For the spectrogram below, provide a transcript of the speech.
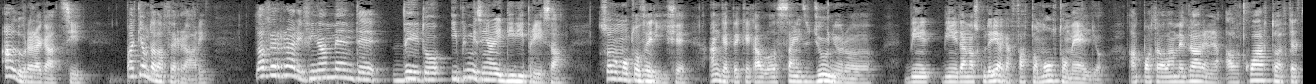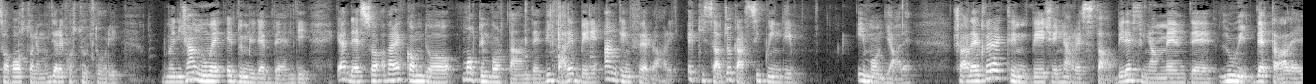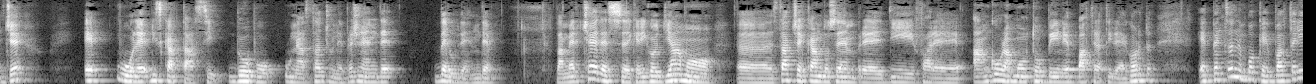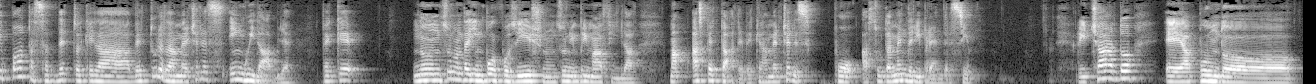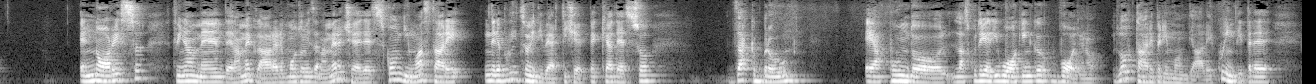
Allora ragazzi, partiamo dalla Ferrari. La Ferrari finalmente vedo i primi segnali di ripresa. Sono molto felice, anche perché Carlos Sainz Jr. Eh, viene, viene da una scuderia che ha fatto molto meglio. Ha portato la McLaren al quarto e al terzo posto nei mondiali costruttori 2019 e 2020 e adesso avrà il compito molto importante di fare bene anche in Ferrari e chissà giocarsi quindi il mondiale. Charles Leclerc invece è inarrestabile, finalmente lui detta la legge e vuole riscattarsi dopo una stagione precedente deludente. La Mercedes, che ricordiamo, eh, sta cercando sempre di fare ancora molto bene e battere altri record. E pensando un po' che Valtteri Bottas ha detto che la vettura della Mercedes è inguidabile perché non sono andati in pole position, non sono in prima fila. Ma aspettate perché la Mercedes può assolutamente riprendersi. Ricciardo e appunto e Norris finalmente la McLaren motorizzata Mercedes continua a stare nelle posizioni di vertice perché adesso Zach Brown e appunto la scuderia di Walking vogliono lottare per il mondiale quindi per,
